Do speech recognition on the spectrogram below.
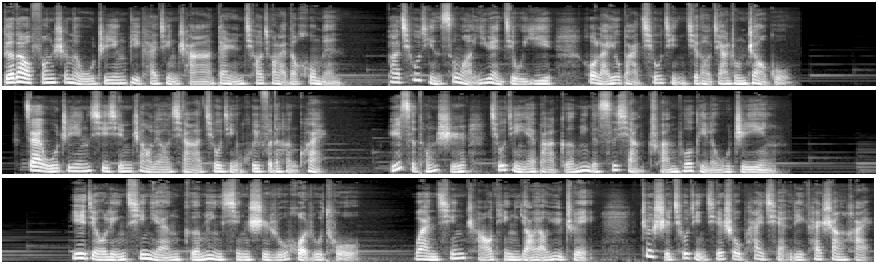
得到风声的吴志英避开警察，带人悄悄来到后门，把秋瑾送往医院就医。后来又把秋瑾接到家中照顾。在吴志英细心照料下，秋瑾恢复得很快。与此同时，秋瑾也把革命的思想传播给了吴志英。一九零七年，革命形势如火如荼，晚清朝廷摇摇欲坠。这时，秋瑾接受派遣离开上海，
